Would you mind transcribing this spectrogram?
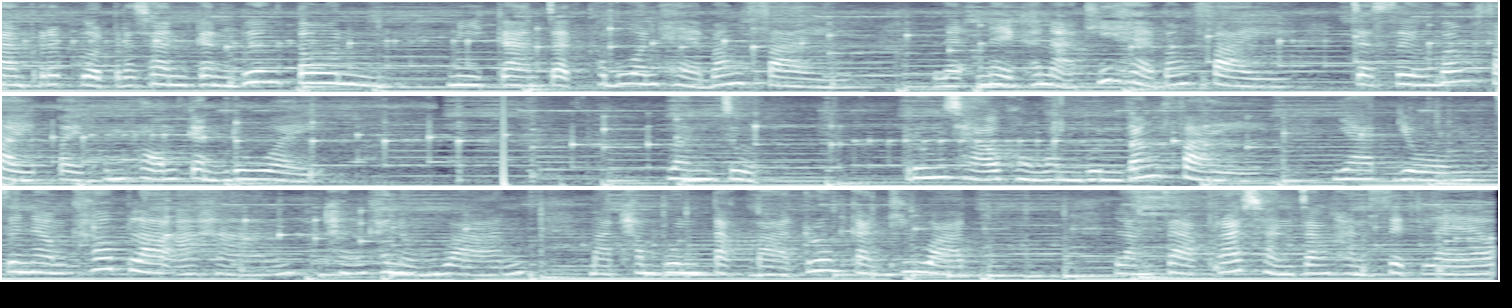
การประกวดประชันกันเบื้องต้น มีการจัดขบวนแห่บั้งไฟ และในขณะที่แห่บั้งไฟ จะเซิงบั้งไฟไปพร้อมๆกันด้วย วันจุด รุ่งเช้าของวันบุญบั้งไฟ ญาติโยมจะนำข้าวปลาอาหาร ทั้งขนมหวาน มาทำบุญตักบาตรร่วมกันที่วัด หลังจากพระฉันจังหันเสร็จแล้ว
